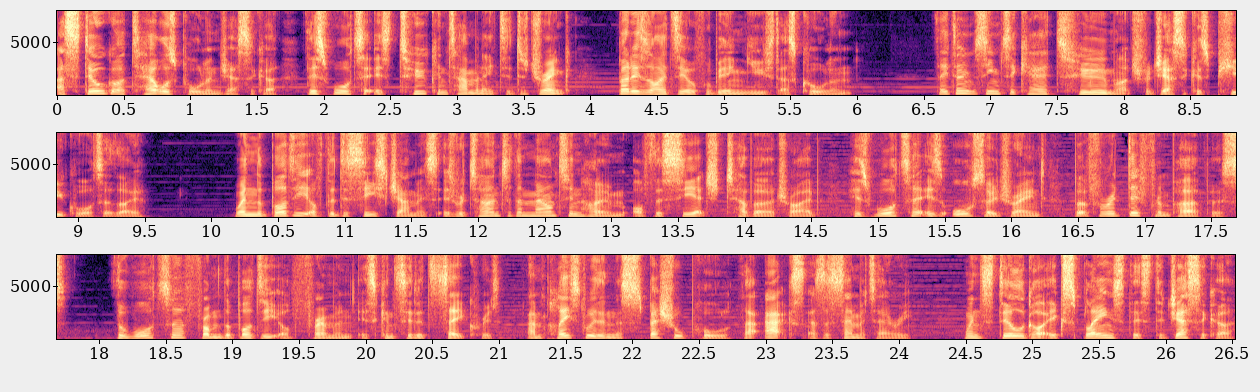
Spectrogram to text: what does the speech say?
As Stilgar tells Paul and Jessica, this water is too contaminated to drink, but is ideal for being used as coolant. They don't seem to care too much for Jessica's puke water though. When the body of the deceased Jamis is returned to the mountain home of the Sietch Tabr tribe, his water is also drained, but for a different purpose. The water from the body of Fremen is considered sacred and placed within the special pool that acts as a cemetery. When Stilgar explains this to Jessica,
